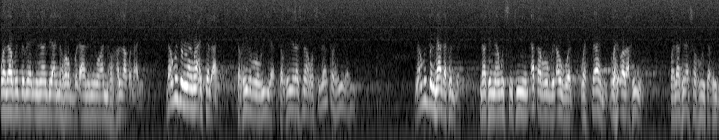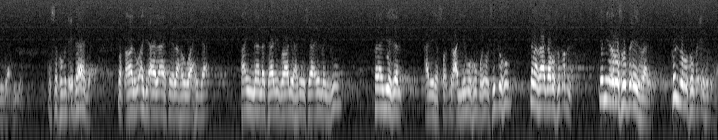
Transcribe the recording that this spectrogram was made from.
ولا بد من الإيمان بأنه رب العالمين وأنه خلاق العالمين. لا بد من أنواع الثلاث توحيد الربوبية توحيد الأسماء والصفات توحيد الإلهية لا بد من هذا كله. لكن المشركين أقروا بالأول والثاني والأخير. ولكن أشركوا في توحيد الإلهية. أشركوا في العبادة وقالوا أجعل الآية إله واحدا أئنا لتارك عليها شاعر مجنون فلم يزل عليه الصلاة يعلمهم ويرشدهم كما فعل الرسل قبله. جميع الرسل بعثوا هذا كل الرسل بعثوا بها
